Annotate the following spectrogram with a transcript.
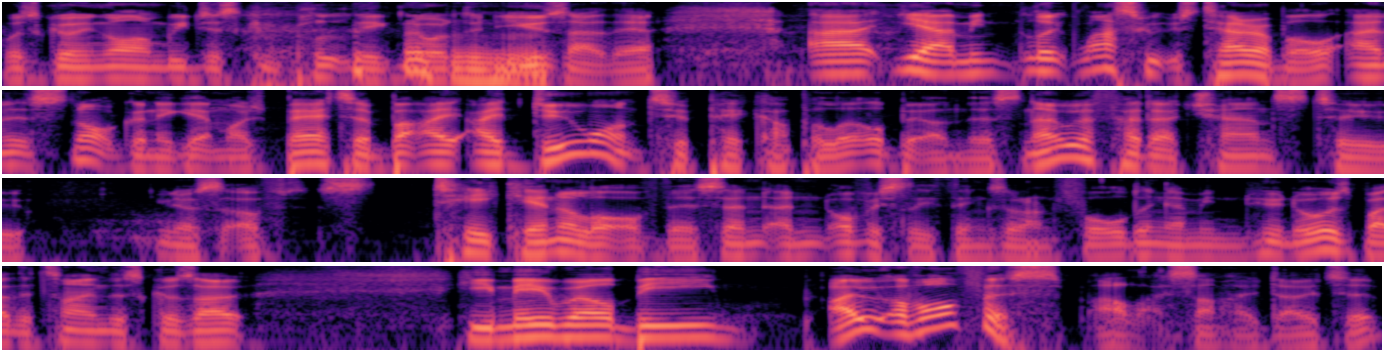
was going on. We just completely ignored the news out there. Uh, yeah, I mean, look, last week was terrible, and it's not going to get much better. But I, I do want to pick up a little bit on this. Now we've had a chance to, you know, sort of take in a lot of this, and, and obviously things are unfolding. I mean, who knows? By the time this goes out, he may well be out of office. Well, I somehow doubt it.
